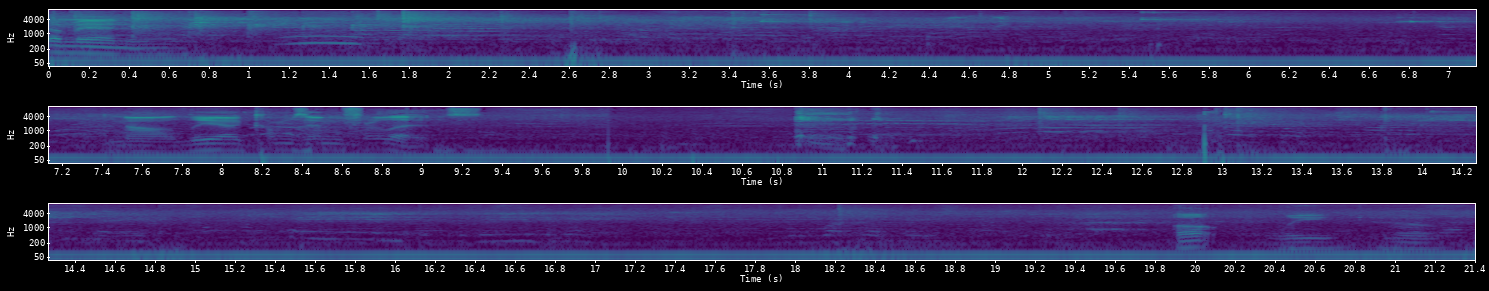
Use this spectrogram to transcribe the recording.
Came for number three. 14 with the serve, and short. Okay. Point Emmanuel. Now Leah comes in for Liz. oh, Lee. Oh.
